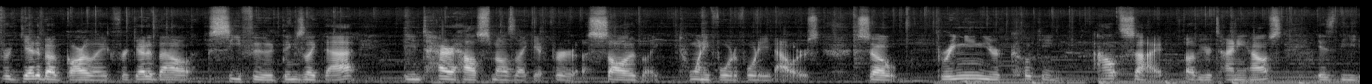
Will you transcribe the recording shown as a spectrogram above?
forget about garlic, forget about seafood, things like that. The entire house smells like it for a solid like 24 to 48 hours. So bringing your cooking outside of your tiny house is the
